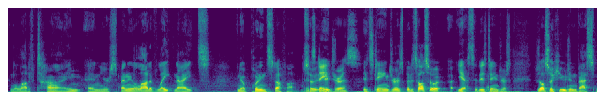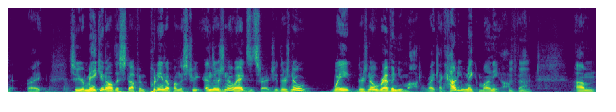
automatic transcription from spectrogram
and a lot of time, and you're spending a lot of late nights, you know, putting stuff up. it's it- dangerous. it's dangerous, but it's also yes, it is dangerous. There's also a huge investment, right? So you're making all this stuff and putting it up on the street, and there's no exit strategy. There's no way. There's no revenue model, right? Like how do you make money off that? Um,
